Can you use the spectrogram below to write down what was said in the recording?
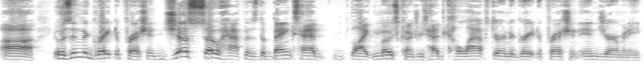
Uh, it was in the great depression. Just so happens the banks had like most countries had collapsed during the great depression in germany.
